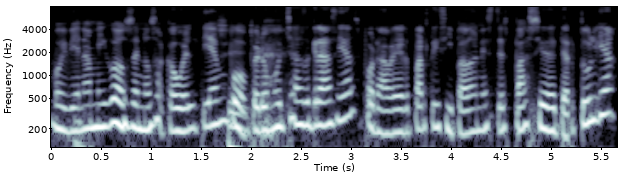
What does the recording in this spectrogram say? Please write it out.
Muy bien, amigos, se nos acabó el tiempo, pero muchas gracias por haber participado en este espacio de tertulia.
